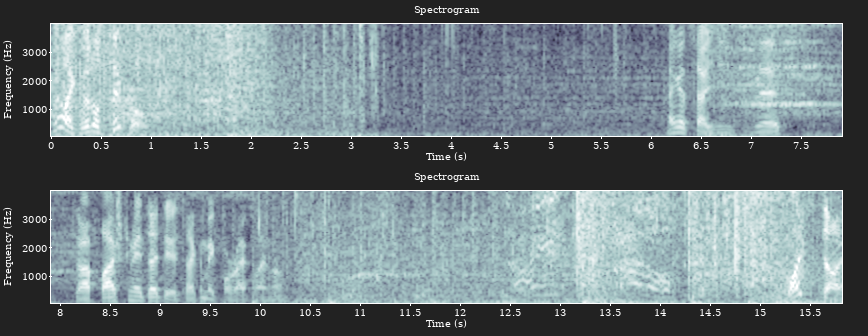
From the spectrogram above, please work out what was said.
They're like little tickles. I guess I'll use this. Do I flash grenades? I do, so I can make more rifle ammo. What the?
